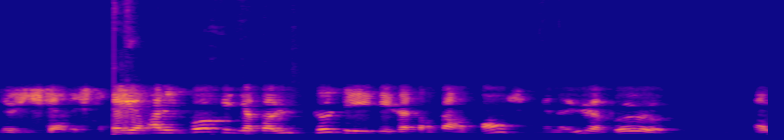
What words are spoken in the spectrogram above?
de Giscard d'Estaing. D'ailleurs, à l'époque, il n'y a pas eu que des, des, attentats en France. Il y en a eu un peu un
